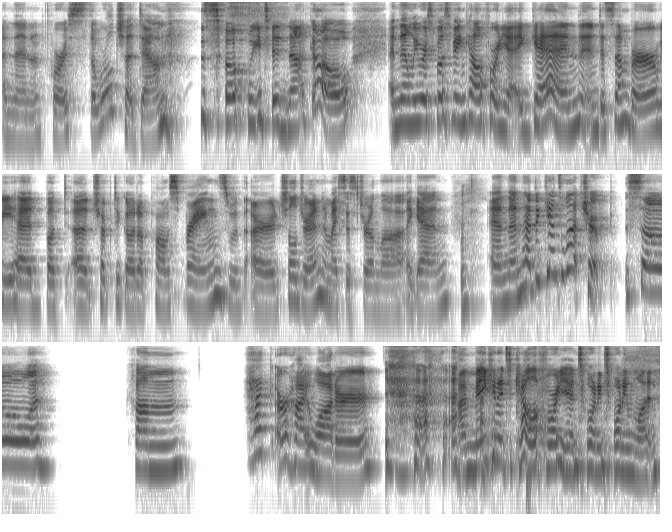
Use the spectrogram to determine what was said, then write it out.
and then of course the world shut down. so we did not go. And then we were supposed to be in California again in December. We had booked a trip to go to Palm Springs with our children and my sister-in-law again. Mm. And then had to cancel that trip. So come heck or high water, I'm making it to California in 2021.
